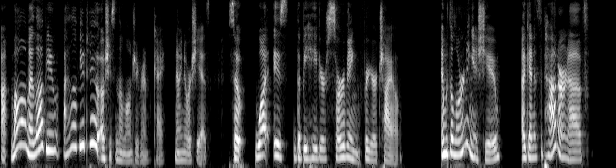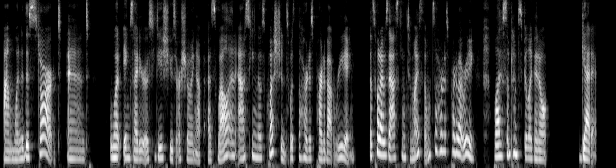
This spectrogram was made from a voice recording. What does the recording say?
Uh, Mom, I love you. I love you too. Oh, she's in the laundry room. Okay, now I know where she is. So, what is the behavior serving for your child? And with the learning issue, again, it's the pattern of um, when did this start? And what anxiety or OCD issues are showing up as well and asking those questions. What's the hardest part about reading? That's what I was asking to my son. What's the hardest part about reading? Well, I sometimes feel like I don't get it.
